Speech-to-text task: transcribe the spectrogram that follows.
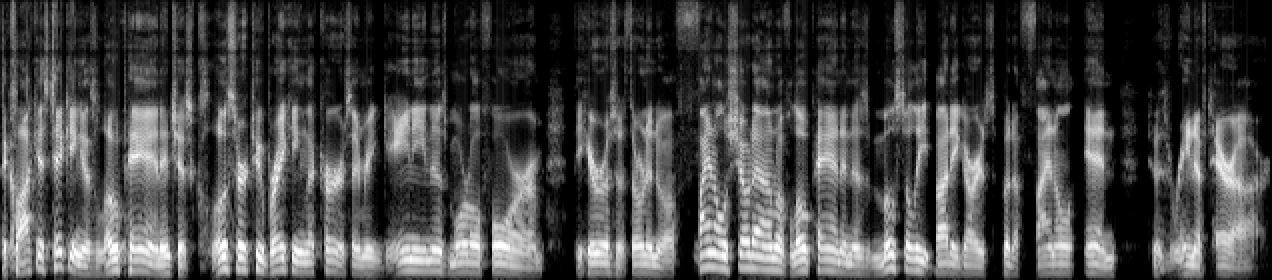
The clock is ticking as Lo Pan inches closer to breaking the curse and regaining his mortal form. The heroes are thrown into a final showdown with Lo Pan and his most elite bodyguards to put a final end to his reign of terror.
